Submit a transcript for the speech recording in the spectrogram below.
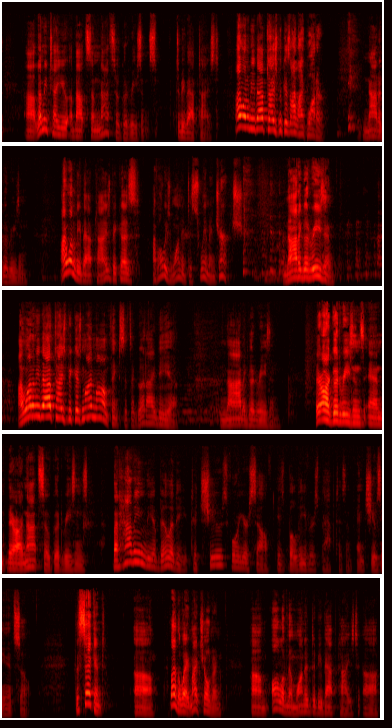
Uh, let me tell you about some not so good reasons to be baptized. I want to be baptized because I like water. Not a good reason. I want to be baptized because I've always wanted to swim in church. Not a good reason. I want to be baptized because my mom thinks it's a good idea. Not a good reason. There are good reasons and there are not so good reasons, but having the ability to choose for yourself is believer's baptism and choosing it so. The second, uh, by the way, my children, um, all of them wanted to be baptized uh,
